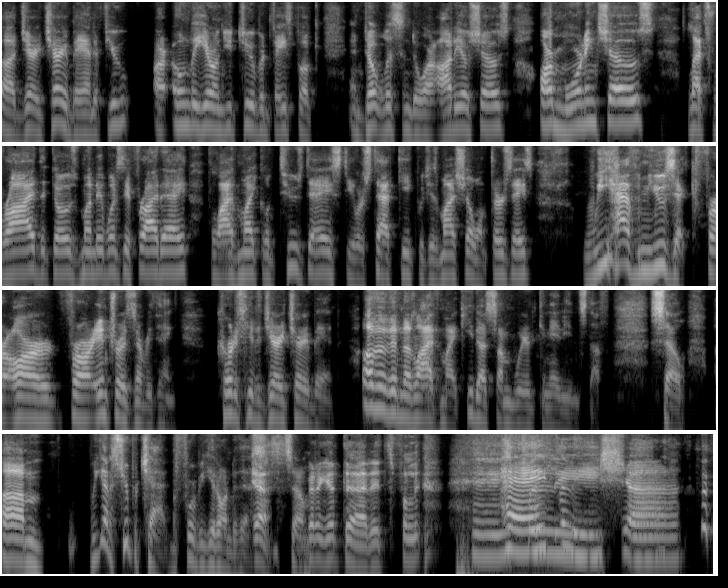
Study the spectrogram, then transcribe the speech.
uh, Jerry Cherry Band, if you are only here on YouTube and Facebook and don't listen to our audio shows, our morning shows, Let's Ride that goes Monday, Wednesday, Friday, the live mic on Tuesday, Steeler Stat Geek, which is my show on Thursdays. We have music for our for our intros and everything, courtesy of the Jerry Cherry Band. Other than the live mic, he does some weird Canadian stuff. So um we got a super chat before we get on to this. yes. So better get that. It's Fel- hey, Hey, Felicia.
